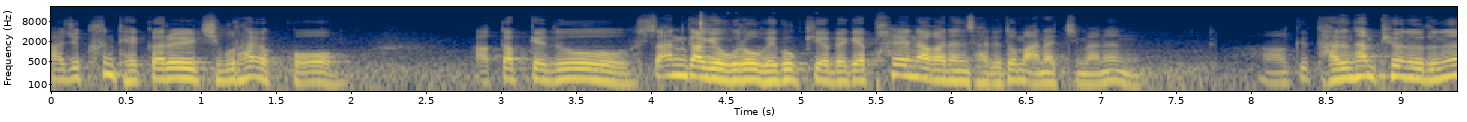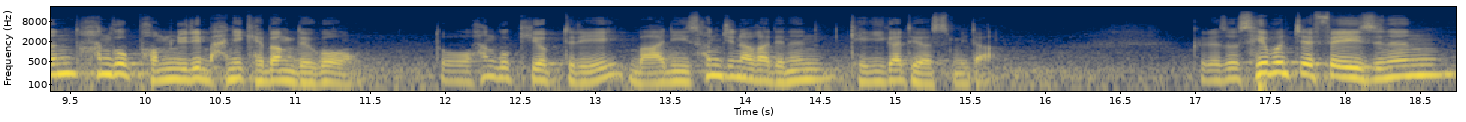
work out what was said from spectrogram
아주 큰 대가를 지불하였고 아깝게도 싼 가격으로 외국 기업에게 팔려나가는 사례도 많았지만은 다른 한편으로는 한국 법률이 많이 개방되고 또 한국 기업들이 많이 선진화가 되는 계기가 되었습니다. 그래서 세 번째 페이즈는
